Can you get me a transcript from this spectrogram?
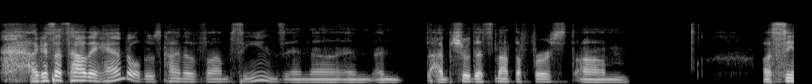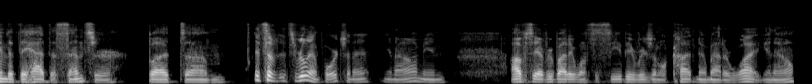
I guess that's how they handle those kind of um, scenes, and uh, and and I'm sure that's not the first um, a scene that they had to censor, but um, it's a, it's really unfortunate, you know. I mean, obviously everybody wants to see the original cut no matter what, you know.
